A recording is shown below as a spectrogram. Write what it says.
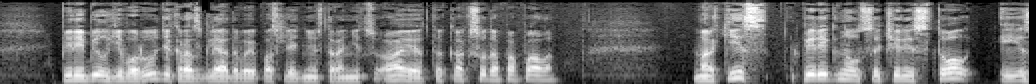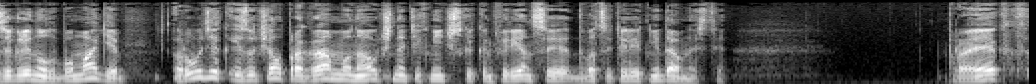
— перебил его Рудик, разглядывая последнюю страницу. «А это как сюда попало?» Маркиз перегнулся через стол и заглянул в бумаги. Рудик изучал программу научно-технической конференции двадцатилетней давности. «Проект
